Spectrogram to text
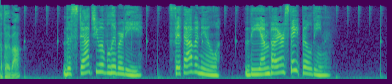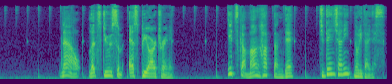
う。例えば、The Statue of Liberty. Fifth Avenue. The Empire State Building. Now, let's do some SPR training. いつかマンハッタンで自転車に乗りたいです。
